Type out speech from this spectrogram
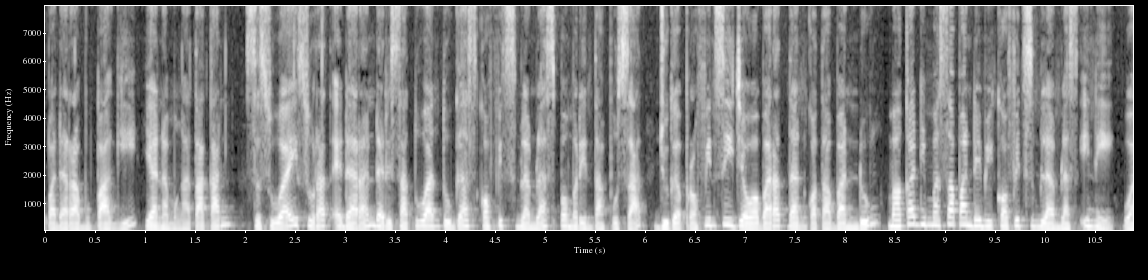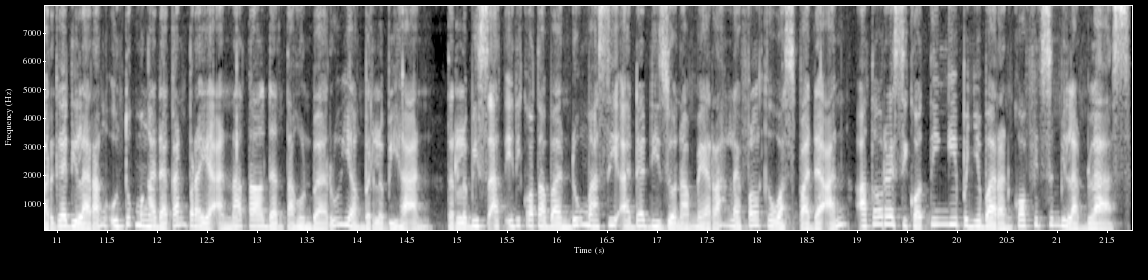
pada Rabu pagi, Yana mengatakan, sesuai surat edaran dari Satuan Tugas COVID-19 Pemerintah Pusat, juga Provinsi Jawa Barat dan Kota Bandung, maka di masa pandemi COVID-19 ini, warga dilarang untuk mengadakan perayaan Natal dan Tahun Baru yang berlebihan. Terlebih saat ini Kota Bandung masih ada di zona merah level kewaspadaan atau resiko tinggi penyebaran COVID-19.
